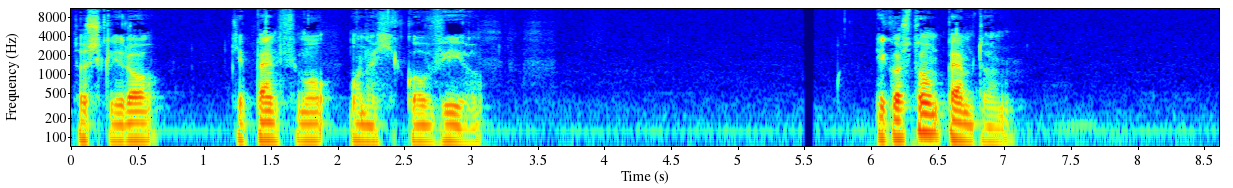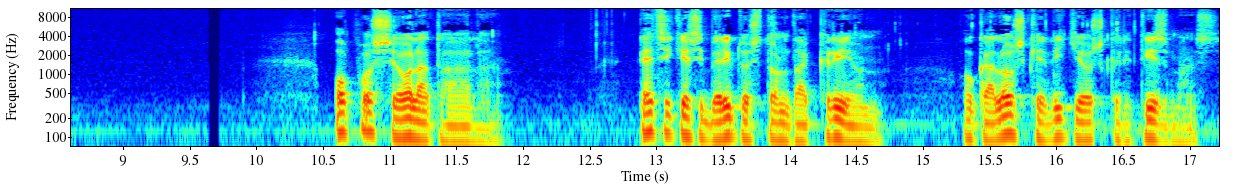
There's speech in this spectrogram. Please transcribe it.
το σκληρό και πένθυμο μοναχικό βίο. 25. Όπως σε όλα τα άλλα, έτσι και στην περίπτωση των δακρύων, ο καλός και δίκαιος κριτής μας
